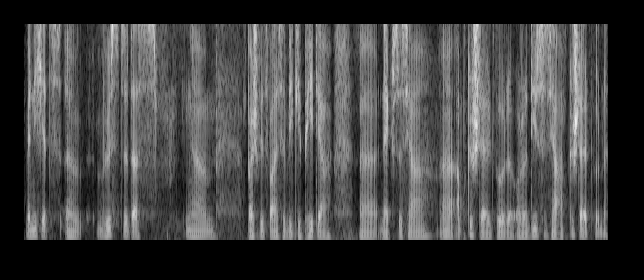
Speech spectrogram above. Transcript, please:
wenn ich jetzt äh, wüsste, dass ähm, beispielsweise Wikipedia äh, nächstes Jahr äh, abgestellt würde oder dieses Jahr abgestellt würde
